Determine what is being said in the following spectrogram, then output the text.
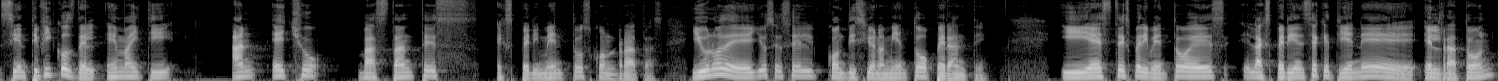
Científicos del MIT han hecho bastantes experimentos con ratas y uno de ellos es el condicionamiento operante. Y este experimento es la experiencia que tiene el ratón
